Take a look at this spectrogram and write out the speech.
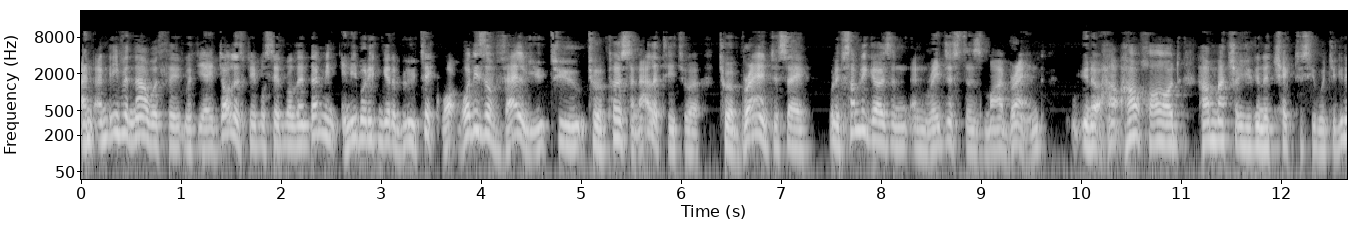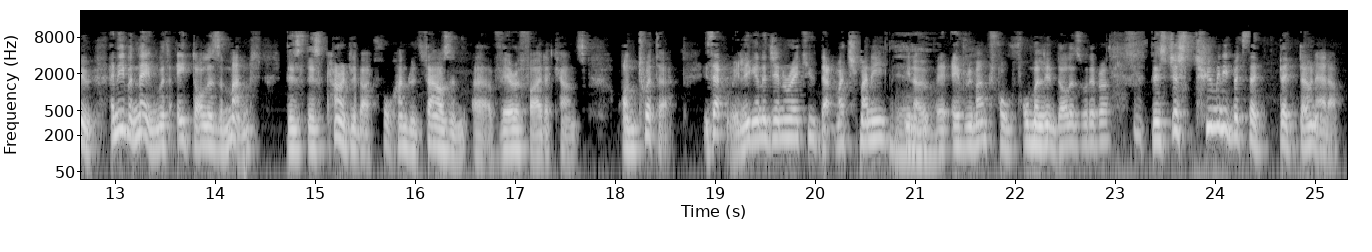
and, and even now with the, with the eight dollars, people said, well, then that means anybody can get a blue tick. What, what is of value to, to a personality, to a, to a brand to say, well, if somebody goes and, and registers my brand, you know, how, how hard, how much are you going to check to see what you can do? And even then, with $8 a month, there's, there's currently about 400,000 uh, verified accounts on Twitter. Is that really going to generate you that much money, yeah. you know, every month for $4 million, whatever? There's just too many bits that, that don't add up.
